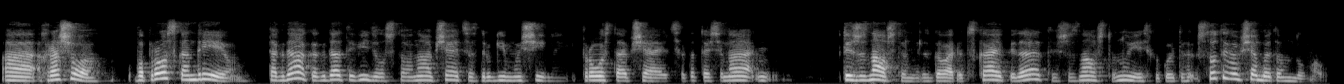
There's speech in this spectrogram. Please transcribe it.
А, хорошо, Вопрос к Андрею. Тогда, когда ты видел, что она общается с другим мужчиной, просто общается, да, то есть она... Ты же знал, что они разговаривают в скайпе, да, ты же знал, что, ну, есть какой-то... Что ты вообще об этом думал?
